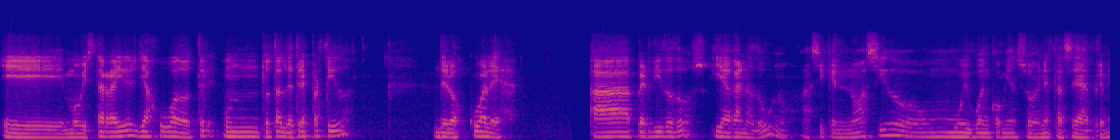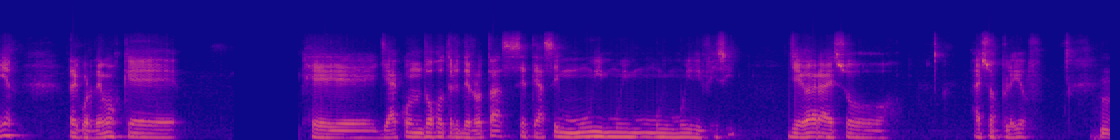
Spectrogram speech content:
Eh, Movistar Riders ya ha jugado un total de tres partidos, de los cuales ha perdido dos y ha ganado uno. Así que no ha sido un muy buen comienzo en esta SEA Premier. Recordemos que eh, ya con dos o tres derrotas se te hace muy, muy, muy, muy difícil llegar a esos, a esos playoffs. Hmm.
